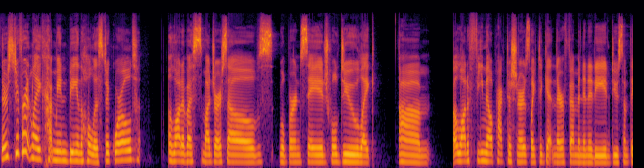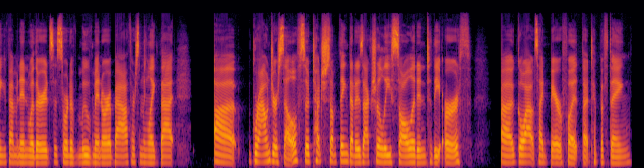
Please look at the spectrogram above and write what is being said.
There's different, like, I mean, being in the holistic world, a lot of us smudge ourselves, we'll burn sage, we'll do like um a lot of female practitioners like to get in their femininity and do something feminine, whether it's a sort of movement or a bath or something like that. Uh, ground yourself. So, touch something that is actually solid into the earth. Uh, go outside barefoot, that type of thing.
